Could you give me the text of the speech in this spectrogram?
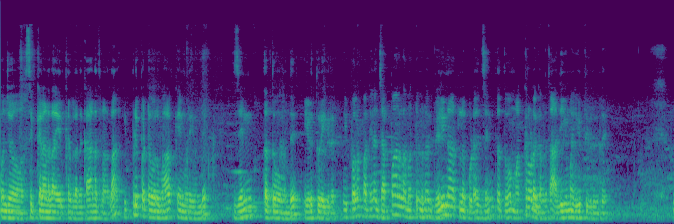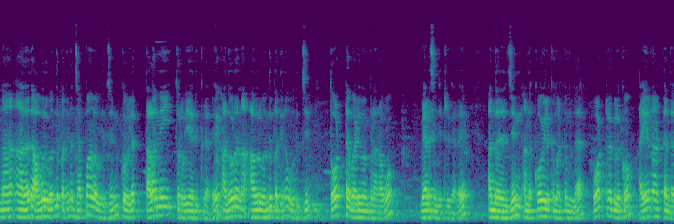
கொஞ்சம் சிக்கலானதாக இருக்கின்ற அந்த காரணத்தினால தான் இப்படிப்பட்ட ஒரு வாழ்க்கை முறை வந்து ஜென் தத்துவம் வந்து எடுத்துரைக்கிறது. இப்போல்லாம் பார்த்தீங்கன்னா ஜப்பானில் மட்டும் இல்லை வெளிநாட்டில் கூட ஜென் தத்துவம் மக்களோட கவனத்தை அதிகமாக ஈர்த்துக்கிறது நான் அதாவது அவர் வந்து பார்த்திங்கன்னா ஜப்பானில் ஒரு ஜென் கோயிலில் தலைமை துறவையாக இருக்கிறாரு. அதோட நான் அவர் வந்து பார்த்திங்கன்னா ஒரு ஜென் தோட்ட வடிவமைப்பினராகவும் வேலை செஞ்சிட்ருக்காரு. அந்த ஜென் அந்த கோவிலுக்கு மட்டும் இல்லை ஓட்டர்களுக்கும் அயல்நாட்டு அந்த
